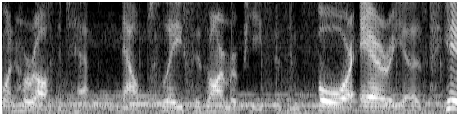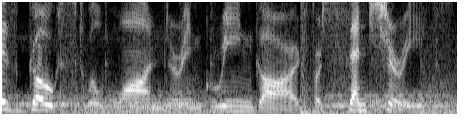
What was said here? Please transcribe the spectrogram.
One, Horothotep. Now place his armor pieces in four areas. His ghost will wander in Greenguard for centuries.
